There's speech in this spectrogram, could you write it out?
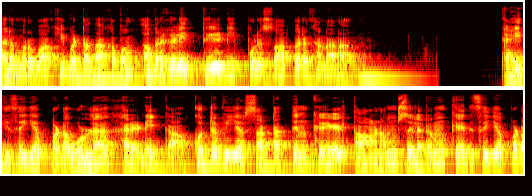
தலைமறைவாகிவிட்டதாகவும் அவர்களை தேடி போலீசார் பெறுகின்றனர் கைது செய்யப்பட உள்ள ஹரணிகா குற்றவிய சட்டத்தின் கீழ் தானும் சிலரும் கைது செய்யப்பட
